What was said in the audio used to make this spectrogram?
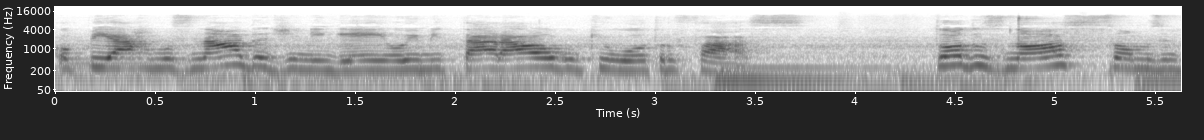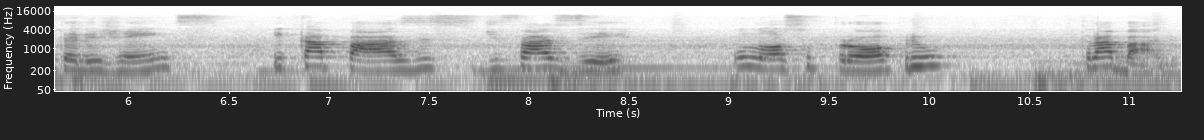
copiarmos nada de ninguém ou imitar algo que o outro faz. Todos nós somos inteligentes e capazes de fazer o nosso próprio trabalho.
